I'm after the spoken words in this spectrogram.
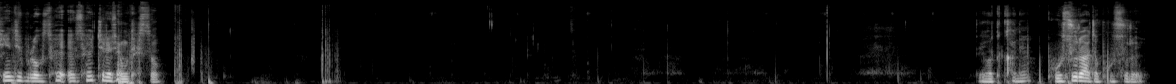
TNT 블록 설, 설치를 잘못했어. 이거 어떡하냐? 보수를 하자, 보수를.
